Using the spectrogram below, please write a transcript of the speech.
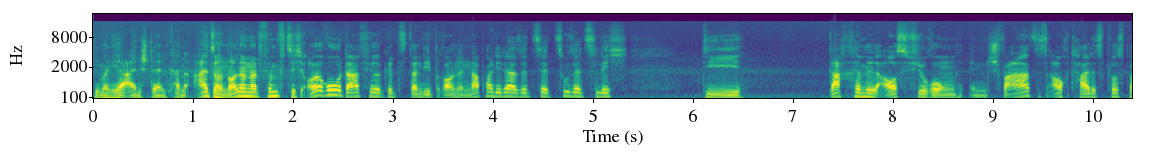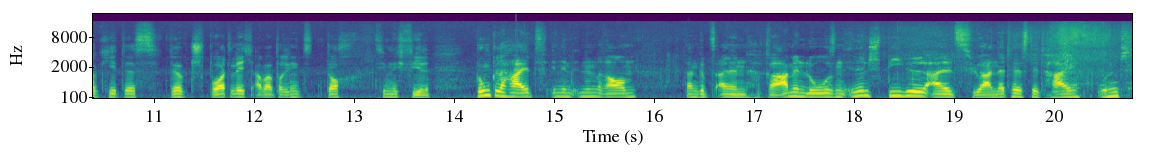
die man hier einstellen kann. Also 950 Euro. Dafür gibt es dann die braunen Nappa-Ledersitze. Zusätzlich die Dachhimmelausführung in Schwarz. Ist auch Teil des Pluspaketes. Wirkt sportlich, aber bringt doch ziemlich viel Dunkelheit in den Innenraum. Dann gibt es einen rahmenlosen Innenspiegel als ja, nettes Detail und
